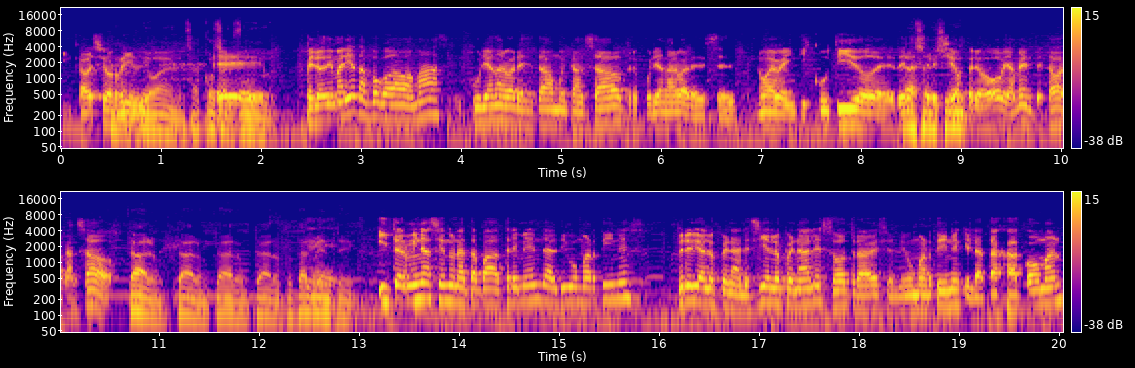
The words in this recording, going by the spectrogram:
y cabeció horrible. Y bueno, esas cosas del Eh, fútbol. Pero de María tampoco daba más. Julián Álvarez estaba muy cansado, pero Julián Álvarez es el 9 indiscutido de, de La la, selección, selección. pero obviamente estaba cansado. Claro, claro, claro, claro, totalmente. Y termina haciendo una tapada tremenda al Dibu Martínez, previo a los penales. Y en los penales, otra vez el Dibu Martínez que la ataja a Coman.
